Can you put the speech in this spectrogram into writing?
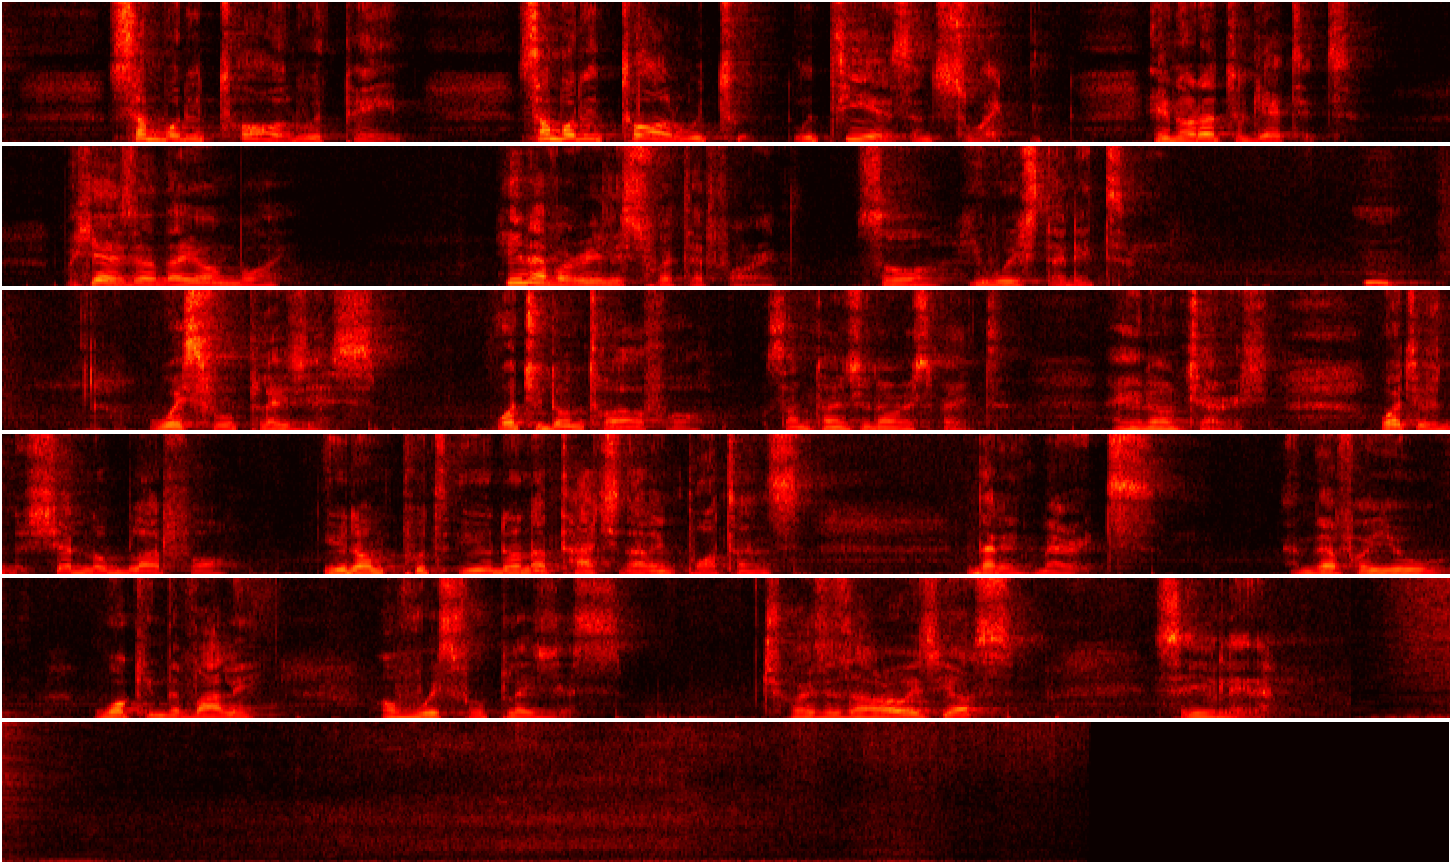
Somebody toiled with pain. Somebody toiled with, with tears and sweat in order to get it. But here's another young boy he never really sweated for it, so he wasted it. Hmm. Wasteful pleasures. What you don't toil for, sometimes you don't respect and you don't cherish. What you've shed no blood for, you don't put, you don't attach that importance that it merits. And therefore you walk in the valley of wasteful pleasures. Choices are always yours. See you later.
